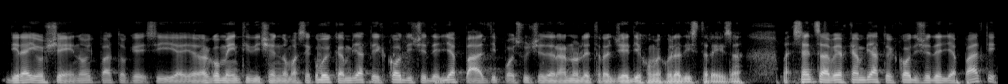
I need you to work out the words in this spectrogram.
direi osceno il fatto che si eh, argomenti dicendo ma se voi cambiate il codice degli appalti poi succederanno le tragedie come quella di Stresa. Ma senza aver cambiato il codice degli appalti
